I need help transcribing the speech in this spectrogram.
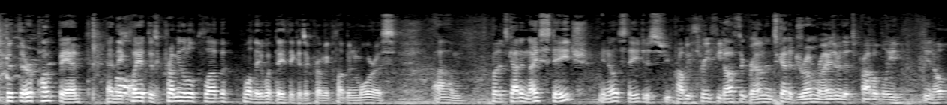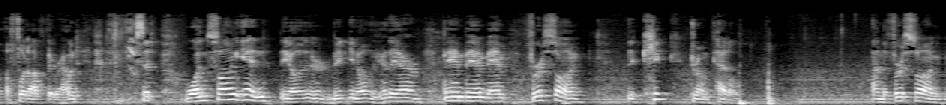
but they're a punk band, and they Oh. play at this crummy little club. Well, they what they think is a crummy club in Morris. Um, but it's got a nice stage. You know, the stage is probably three feet off the ground, and it's got a drum riser that's probably you know a foot off the ground. he said, one song in, you know, they're big. You know, here they are, bam, bam, bam. First song, the kick drum pedal on the first song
